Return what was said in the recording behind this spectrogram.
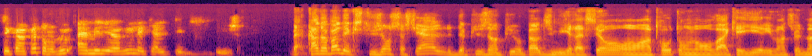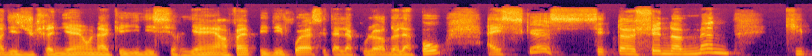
C'est qu'en fait, on veut améliorer la qualité de vie des gens. Ben, quand on parle d'exclusion sociale, de plus en plus, on parle d'immigration. Entre autres, on, va accueillir éventuellement des Ukrainiens, on a accueilli des Syriens, enfin, puis des fois, c'est à la couleur de la peau. Est-ce que c'est un phénomène qui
